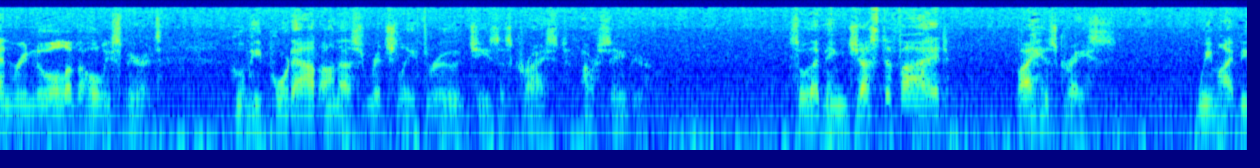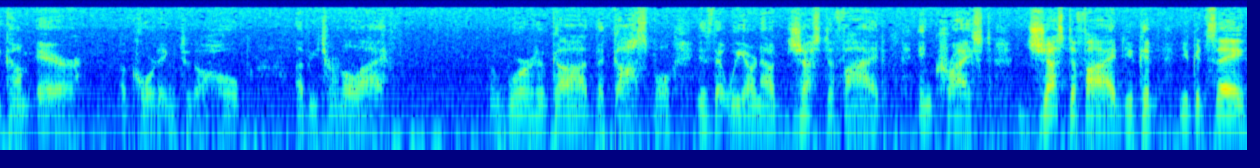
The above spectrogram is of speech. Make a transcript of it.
and renewal of the Holy Spirit, whom he poured out on us richly through Jesus Christ our Savior. So that being justified by his grace, we might become heir according to the hope of eternal life. The Word of God, the gospel, is that we are now justified in Christ. Justified, you could, you could say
